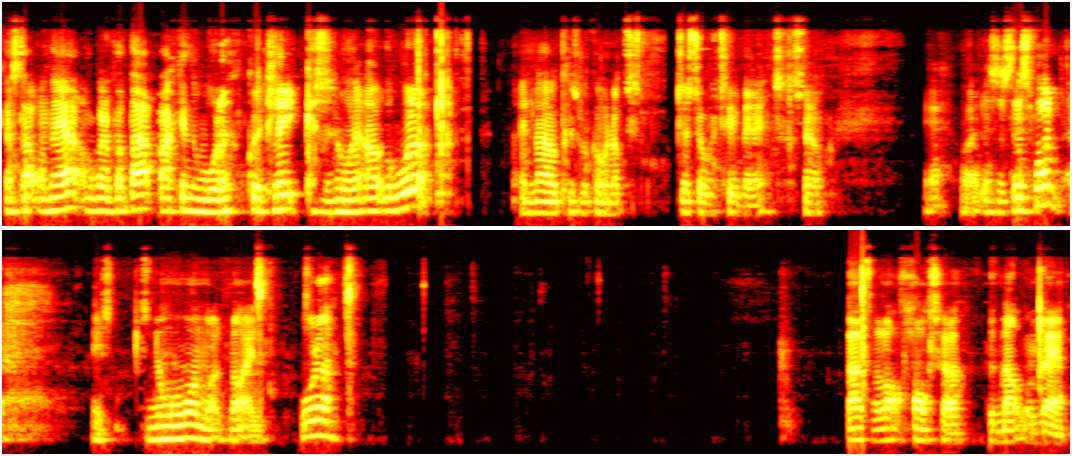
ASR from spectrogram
that's that one there. I'm going to put that back in the water quickly because I don't want it out of the water. And now because we're coming up just, over two minutes. So yeah, right, this is this one. It's normal one, but not in water. That's a lot hotter than that one there.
